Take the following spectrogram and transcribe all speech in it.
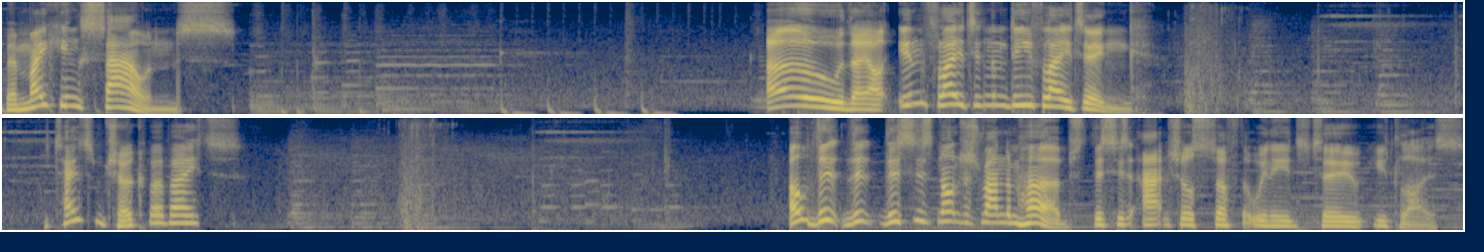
They're making sounds. Oh, they are inflating and deflating. Take some chocobo bait. Oh, this, this, this is not just random herbs. This is actual stuff that we need to utilize.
